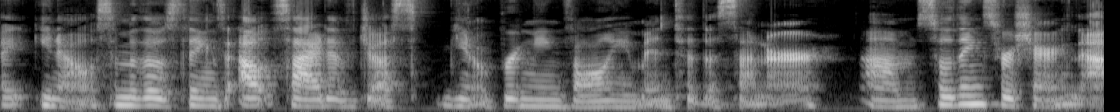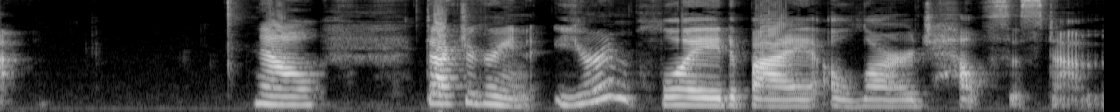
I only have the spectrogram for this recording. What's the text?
uh, you know, some of those things outside of just, you know, bringing volume into the center. Um, so thanks for sharing that. Now, Dr. Greene, you're employed by a large health system.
